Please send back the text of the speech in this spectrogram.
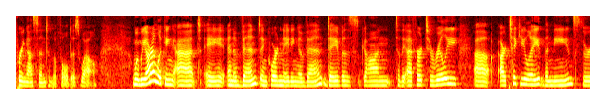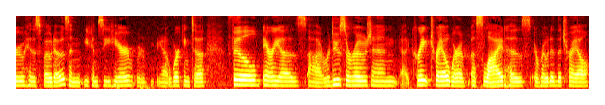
bring us into the fold as well. when we are looking at a, an event and coordinating event, Dave has gone to the effort to really uh, articulate the needs through his photos, and you can see here we're you know working to fill areas, uh, reduce erosion, uh, create trail where a, a slide has eroded the trail,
